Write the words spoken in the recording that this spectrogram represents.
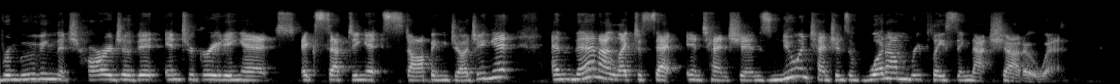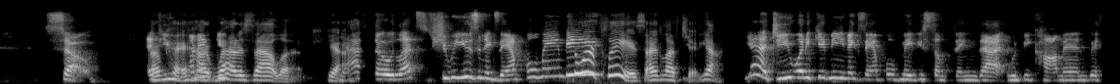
removing the charge of it, integrating it, accepting it, stopping judging it. And then I like to set intentions, new intentions of what I'm replacing that shadow with. So, if okay, how, use, how does that look? Yeah. yeah. So let's, should we use an example maybe? Sure, please. I'd love to. Yeah yeah do you want to give me an example of maybe something that would be common with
